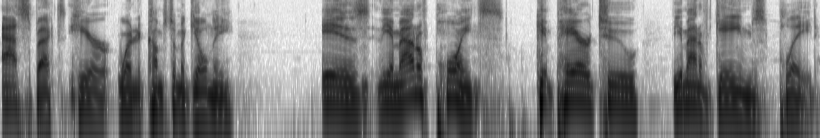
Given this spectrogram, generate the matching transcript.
aspect here when it comes to Mogilny is the amount of points compared to the amount of games played.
